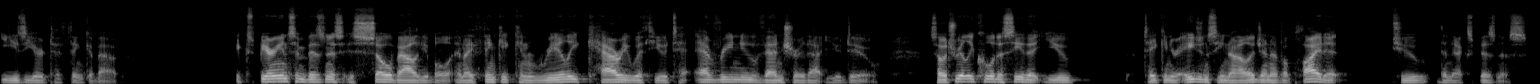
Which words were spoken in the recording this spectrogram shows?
easier to think about. Experience in business is so valuable, and I think it can really carry with you to every new venture that you do. So it's really cool to see that you have taken your agency knowledge and have applied it to the next business.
